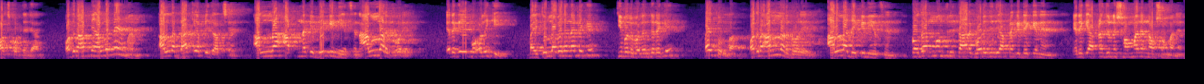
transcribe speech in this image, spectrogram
হজ করতে যান। অথবা আপনি আল্লাহ মেহমান আল্লাহ ডাকে আপনি যাচ্ছেন, আল্লাহ আপনাকে ডেকে নিয়েছেন আল্লাহর ঘরে। এটাকে বলে কি? বাইতুল্লাহ বলেন এটাকে? কি বলে বলেন তো এটাকে? বাইতুল্লাহ। অথবা আল্লাহর ঘরে, আল্লাহ ডেকে নিয়েছেন, প্রধানমন্ত্রী তার ঘরে যদি আপনাকে ডেকে নেন, এটা কি আপনার জন্য সম্মানের না অসম্মানের?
